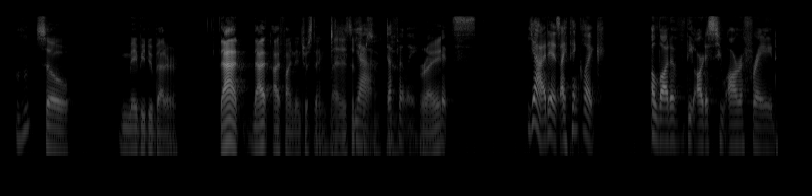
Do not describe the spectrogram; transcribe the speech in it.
Mhm. So maybe do better. That that I find interesting, that is interesting. yeah, interesting. definitely. right? It's yeah, it is. I think like a lot of the artists who are afraid,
